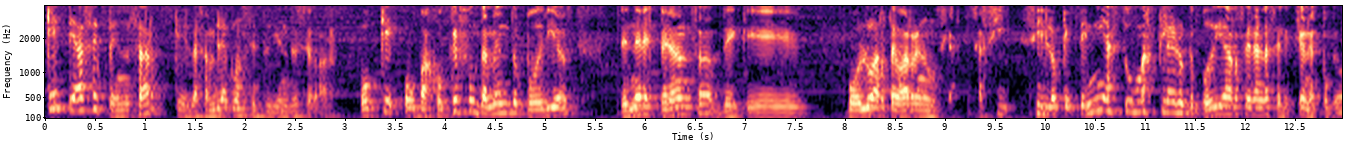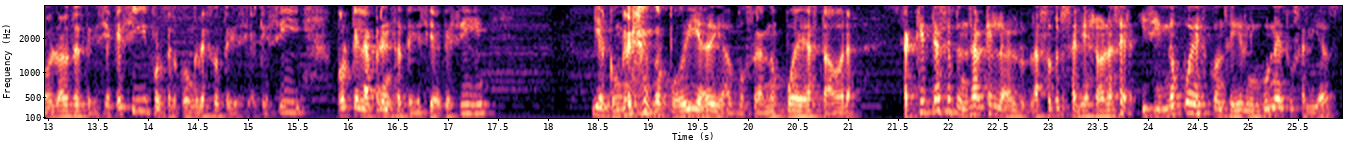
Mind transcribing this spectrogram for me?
¿qué te hace pensar que la Asamblea Constituyente se va a dar? ¿O, qué, o bajo qué fundamento podrías tener esperanza de que Boluarte va a renunciar? O sea, si, si lo que tenías tú más claro que podía darse eran las elecciones, porque Boluarte te decía que sí, porque el Congreso te decía que sí, porque la prensa te decía que sí, y el Congreso no podía, digamos, o sea, no puede hasta ahora sea, ¿qué te hace pensar que la- las otras salidas lo van a hacer? Y si no puedes conseguir ninguna de tus salidas,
